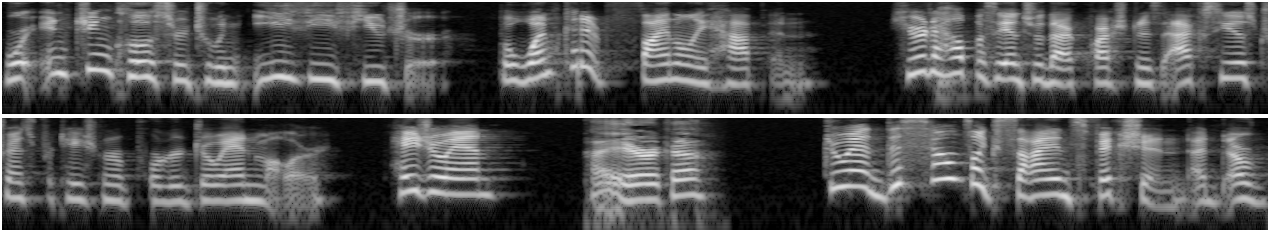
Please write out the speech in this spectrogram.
We're inching closer to an EV future, but when could it finally happen? Here to help us answer that question is Axios transportation reporter Joann Muller. Hey, Joann. Hi, Erica. Joann, this sounds like science fiction. A, a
